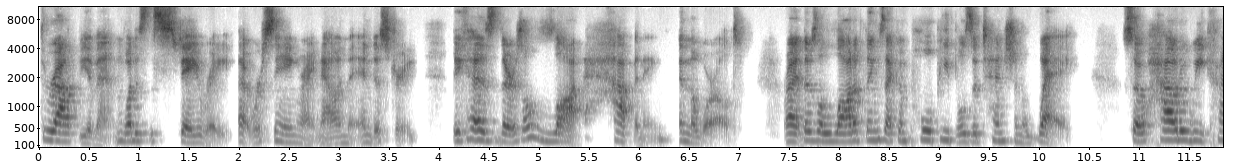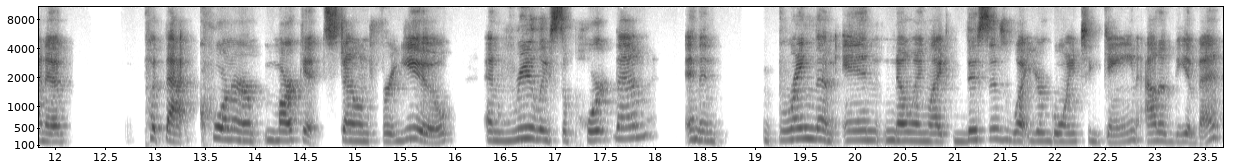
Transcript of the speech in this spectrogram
throughout the event? And what is the stay rate that we're seeing right now in the industry? Because there's a lot happening in the world, right? There's a lot of things that can pull people's attention away. So, how do we kind of put that corner market stone for you and really support them and then bring them in knowing like this is what you're going to gain out of the event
